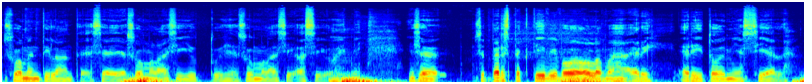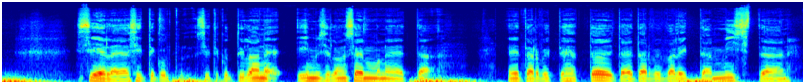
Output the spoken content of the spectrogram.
Suomen tilanteeseen ja suomalaisiin juttuihin ja suomalaisiin asioihin, niin, niin se, se perspektiivi voi olla vähän eri, eri toimia siellä. siellä. Ja sitten kun, sitten kun tilanne ihmisillä on semmoinen, että ei tarvitse tehdä töitä, ei tarvitse välittää mistään –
